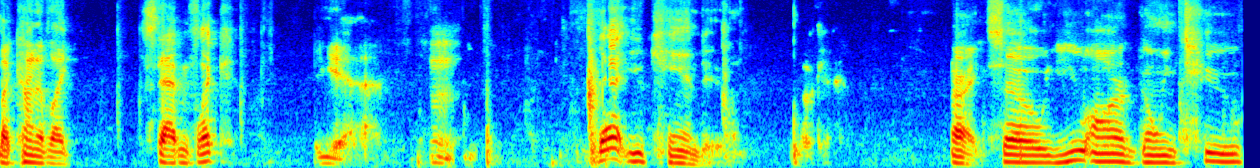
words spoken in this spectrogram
like kind of like stab and flick Yeah. that you can do Okay. all right so you are going to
